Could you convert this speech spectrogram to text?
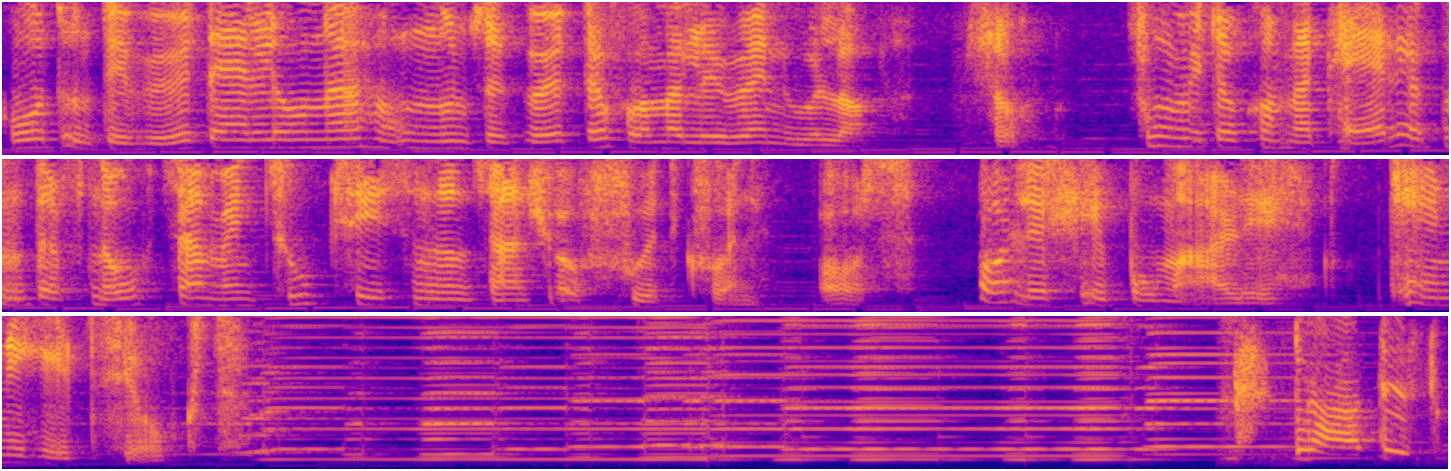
Gott und die Welt einladen, um unser Geld, da fahren wir lieber in Urlaub. So. Vormittag haben wir geheiratet und auf die Nacht sind wir im Zug gesessen und sind schon auf Furt gefahren. Aus. Alle schön Pomale. Keine Hetzjagd. Na, das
